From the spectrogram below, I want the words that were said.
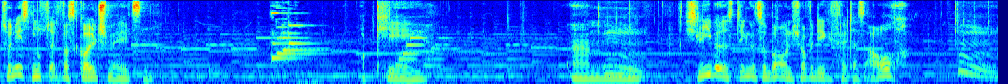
zunächst musst du etwas Gold schmelzen. Okay. Ähm, hm. Ich liebe es, Dinge zu bauen. Ich hoffe, dir gefällt das auch. Hm.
